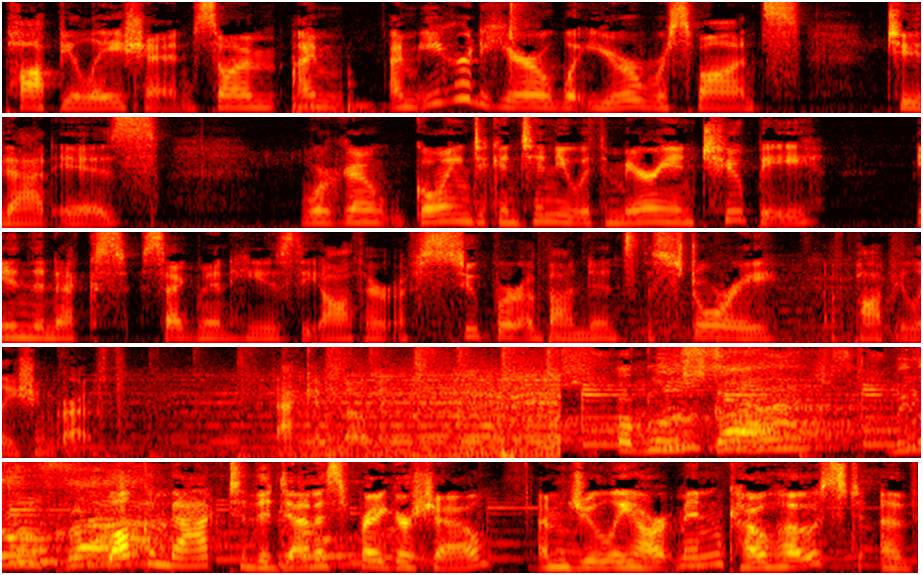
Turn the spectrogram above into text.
population. So I'm I'm I'm eager to hear what your response to that is. We're going to continue with Marian Tupy in the next segment. He is the author of Superabundance: The Story of Population Growth. Back in a moment. Welcome back to the Dennis Prager Show. I'm Julie Hartman, co host of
